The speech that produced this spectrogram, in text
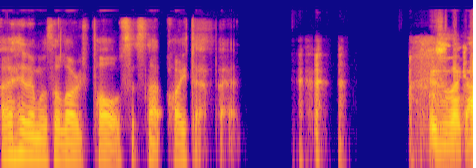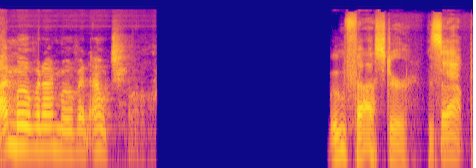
I, I hit him with a large pulse. It's not quite that bad. This is like I'm moving, I'm moving. Ouch. Move faster. Zap.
